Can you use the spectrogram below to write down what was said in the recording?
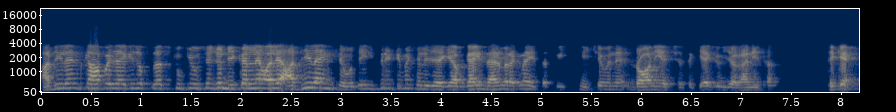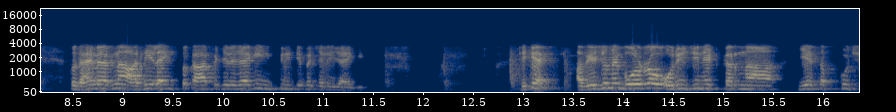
आधी लाइन कहाँ पे जाएगी? जो प्लस टू क्यू से जो निकलने वाले आधी लाइन से होते इन्फिनिटी में चली जाएगी। अब गाइस ध्यान में रखना, इधर नीचे मैंने ड्रॉ नहीं अच्छे से किया, क्योंकि जगह नहीं था। ठीक है? तो ध्यान में रखना, आधी लाइन तो कहाँ पे चली जाएगी? इन्फिनिटी पे चली जाएगी। ठीक है? अब ये जो मैं बोल रहा हूँ ओरिजिनेट करना, ये सब कुछ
